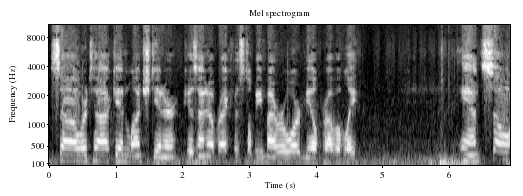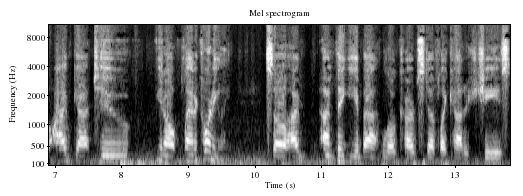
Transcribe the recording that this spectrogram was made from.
So we're talking lunch, dinner, because I know breakfast will be my reward meal probably. And so I've got to, you know, plan accordingly. So I'm I'm thinking about low carb stuff like cottage cheese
